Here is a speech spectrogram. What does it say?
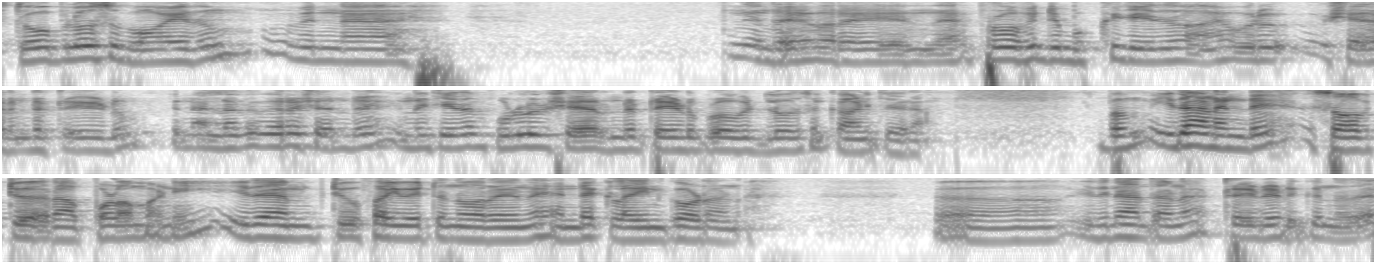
സ്റ്റോപ്പ് ലോസ് പോയതും പിന്നെ എന്തായാലും പറയുന്ന പ്രോഫിറ്റ് ബുക്ക് ചെയ്തു ആ ഒരു ഷെയറിന്റെ ട്രേഡും പിന്നെ അല്ലാതെ വേറെ ഷെയറിന്റെ ഇന്ന് ചെയ്ത ഫുൾ ഷെയറിന്റെ ട്രേഡ് പ്രോഫിറ്റ് ലോസും കാണിച്ചു തരാം. അപ്പം ഇതാണ് എന്റെ സോഫ്റ്റ്വെയർ അപ്പോളോ മണി ഇത് എം ടു ഫൈവ് എയ്റ്റ് എന്ന് പറയുന്നത് എന്റെ ക്ലൈന്റ് കോഡാണ് ഇതിനകത്താണ് ട്രേഡ് എടുക്കുന്നത്.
